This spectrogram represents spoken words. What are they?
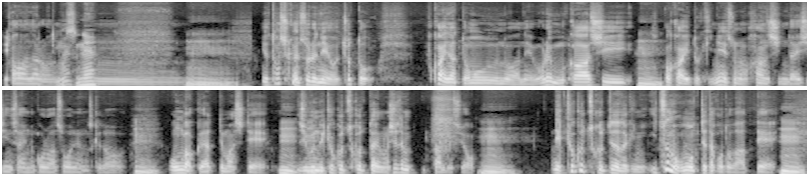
て。言ってますねうんいうん。や、確かにそれね、ちょっと深いなって思うのはね、俺昔、うん。若い時ね、その阪神大震災の頃はそうなんですけど、うん。音楽やってまして、うん自分で曲作ったりもしてたんですよ。うん。で、曲作ってた時にいつも思ってたことがあって、うん。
